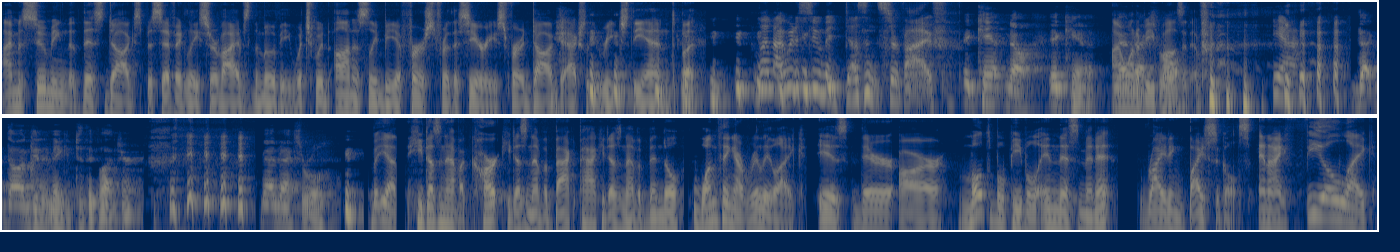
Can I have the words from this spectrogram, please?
I'm assuming that this dog specifically survives the movie, which would honestly be a first for the series for a dog to actually reach the end. But Then I would assume it doesn't survive. It can't. No, it can't. I want to be rule. positive. Yeah. That dog didn't make it to the collector. Mad Max rule. But yeah, he doesn't have a cart, he doesn't have a backpack, he doesn't have a bindle. One thing I really like is there are multiple people in this minute riding bicycles. And I feel like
